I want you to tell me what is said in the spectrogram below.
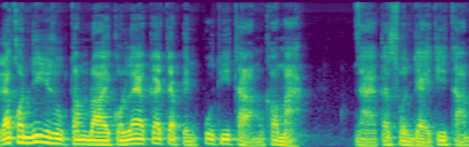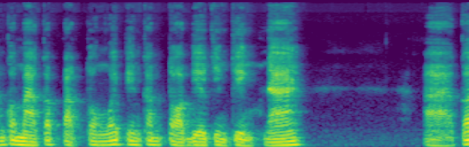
และคนที่จะถูกทำลายคนแรกก็จะเป็นผู้ที่ถามเข้ามานะก็ส่วนใหญ่ที่ถามเข้ามาก็ปักตรงไว้เพียงคำตอบเดียวจริง ๆ นะอ่าก็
